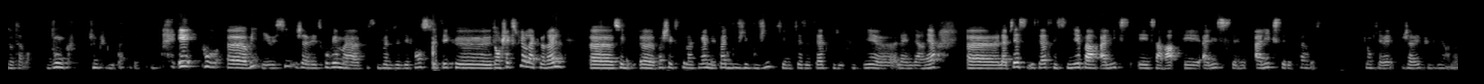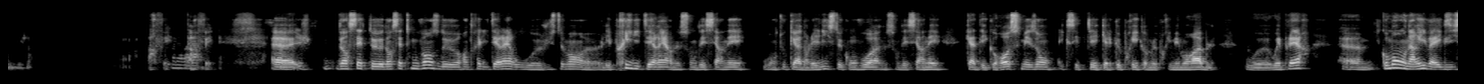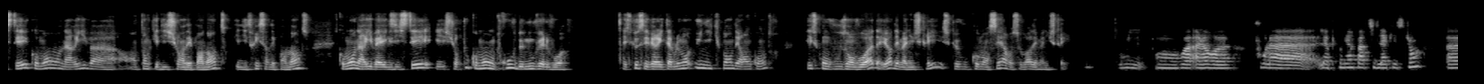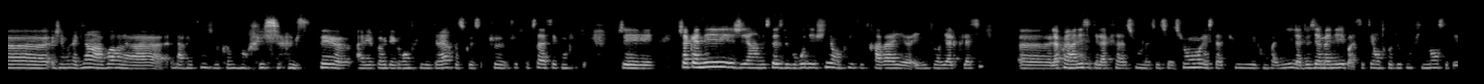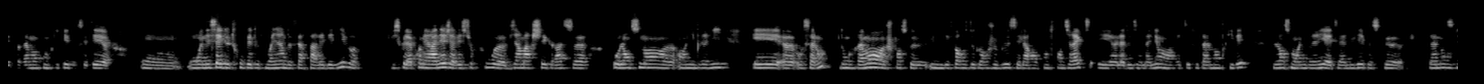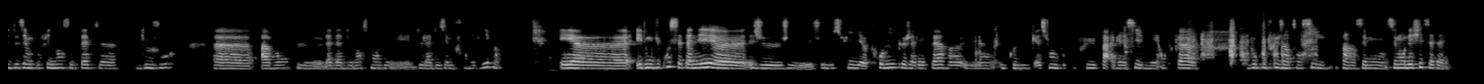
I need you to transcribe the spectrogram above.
notamment. Donc, je ne publie pas des femmes. Et pour, oui, et aussi, j'avais trouvé ma petite boîte de défense, c'était que dans Shakespeare la querelle, euh, euh, pas Shakespeare la mais pas de Bougie Bougie, qui est une pièce de théâtre que j'ai publiée euh, l'année dernière. la pièce de théâtre est signée par Alix et Sarah. Et Alice, c'est le, Alix, c'est le frère de Sarah. Donc, j'avais publié un homme déjà. Parfait, parfait. dans, cette, dans cette mouvance de rentrée littéraire où justement les prix littéraires ne sont décernés, ou en tout cas dans les listes qu'on voit, ne sont décernés qu'à des grosses maisons, excepté quelques prix comme le prix mémorable ou Wepler, euh, comment on arrive à exister, comment on arrive en tant qu'édition indépendante, éditrice indépendante, comment on arrive à exister et surtout comment on trouve de nouvelles voies? Est-ce que c'est véritablement uniquement des rencontres? Est-ce qu'on vous envoie d'ailleurs des manuscrits? Est-ce que vous commencez à recevoir des manuscrits? Oui, on voit. Alors, euh, pour la, première partie de la question, euh, j'aimerais bien avoir la, réponse de comment réussir à exister à l'époque des grands prix littéraires parce que je, je trouve ça assez compliqué. J'ai chaque année, j'ai un espèce de gros défi en plus du travail euh, éditorial classique. Euh, la première année, c'était la création de l'association, les statuts et compagnie. La deuxième année, bah, c'était entre deux confinements, c'était vraiment compliqué. Donc, c'était, euh, on, on, essaye de trouver d'autres moyens de faire parler des livres, puisque la première année, j'avais surtout bien marché grâce au lancement en librairie et au salon. Donc, vraiment, je pense qu'une des forces de Gorge Bleue, c'est la rencontre en direct. Et la deuxième année, on a été totalement privé. Le lancement en librairie a été annulé parce que l'annonce du deuxième confinement s'est faite euh, deux jours euh, avant la date de lancement de la deuxième fournée de livres. Et, euh, donc, du coup, cette année, je, me suis promis que j'allais faire une, communication beaucoup plus, pas agressive, mais en tout cas beaucoup plus intensive. Enfin, c'est mon, mon défi de cette année.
